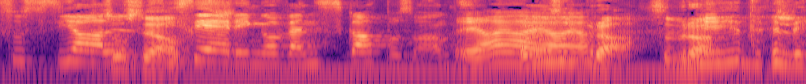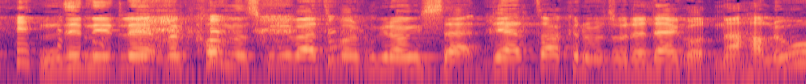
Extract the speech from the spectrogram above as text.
Sosialisering og vennskap og sånt. Ja, ja, ja, Så bra. så bra. Nydelig. Det er nydelig. Velkommen skal du være til vår konkurranse. Deltaker nummer to, det er deg, Odne. Hallo.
